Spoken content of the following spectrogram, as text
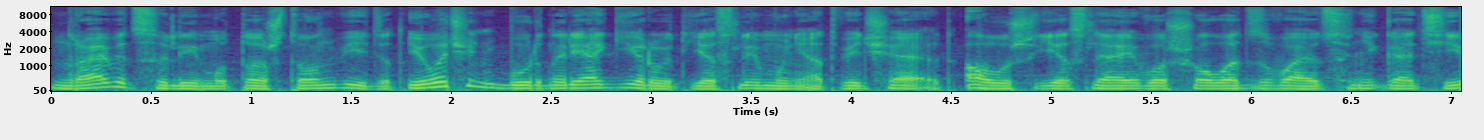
нравится ли ему то, что он видит, и очень бурно реагирует, если ему не отвечают. А уж если о его шоу отзываются негативно,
